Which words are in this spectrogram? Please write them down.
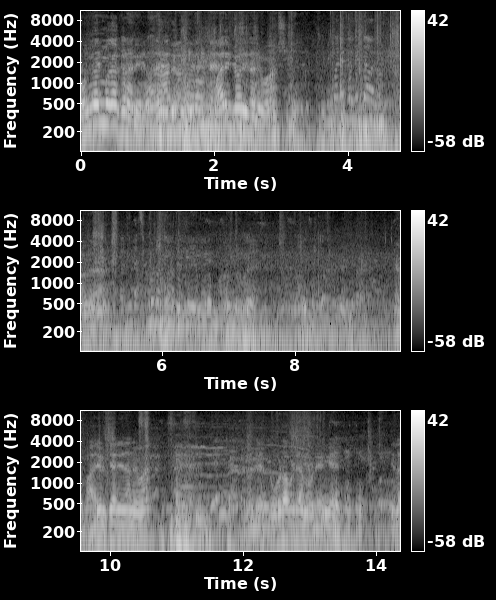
ಒಂದೊಂದು ಮಗ ಕಣ ನೀನು. ಭಾರಿ ಜೋರಿದ ನೀವು. ಹೌದಾ? ಭಾರಿ ಹುಷಾರಿದ್ದಾನೆ ಇವ. ನೋಡಿ ಹೆಂಗೆ ಓಡಾಬಿಟ್ಟ ನೋಡಿ ಹೆಂಗೆ? ಇಲ್ಲ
